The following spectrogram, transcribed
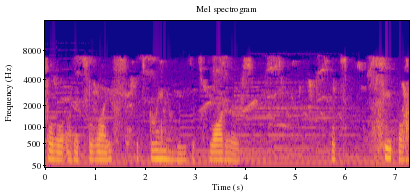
full of its life, its greeneries, its waters, its people,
